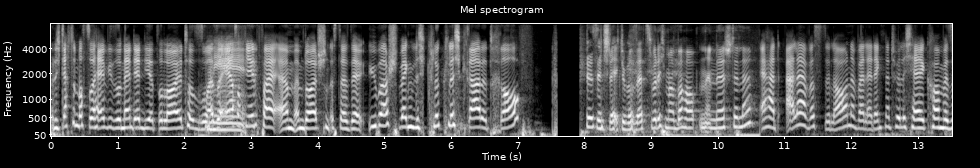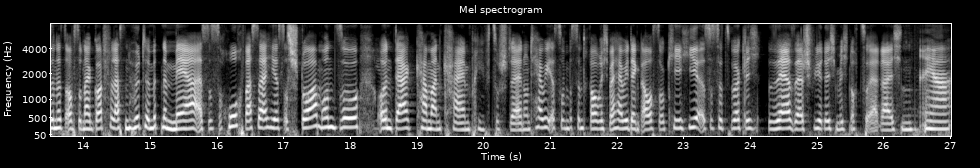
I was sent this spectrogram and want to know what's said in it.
Und ich dachte noch so, hey, wieso nennt er die jetzt so Leute? So, also Nee. er ist auf jeden Fall, ähm, im Deutschen ist er sehr überschwänglich glücklich gerade drauf. Bisschen schlecht übersetzt, würde ich mal behaupten an der Stelle. Er hat allerbeste Laune, weil er denkt natürlich, hey, komm, wir sind jetzt auf so einer gottverlassenen Hütte mit einem Meer. Es ist Hochwasser, hier ist es Sturm und so. Und da kann man keinen Brief zu stellen. Und Harry ist so ein bisschen traurig, weil Harry denkt auch so, okay, hier ist es jetzt wirklich sehr, sehr schwierig, mich noch zu erreichen. Ja,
